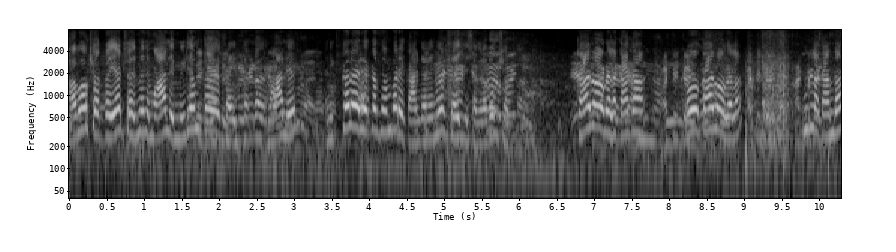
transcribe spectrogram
हा बघू शकता एक साईजमध्ये माल आहे मीडियम साईजचा माल आहे आणि कलर एकच नंबर आहे कांद्याला एक साईज आहे सगळा. बघू शकता. काय भाव गेला काका? हो काय भाव गेला? कुठला कांदा?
